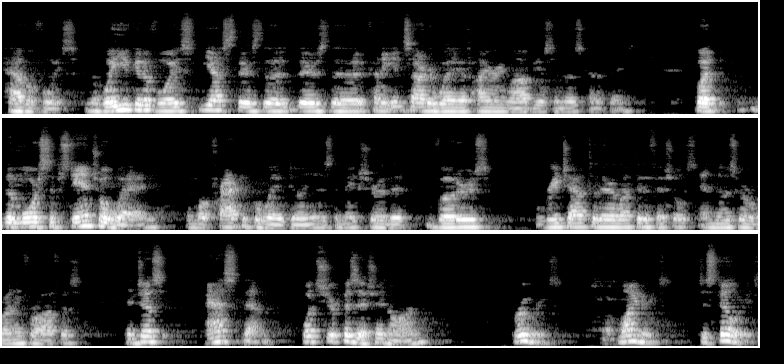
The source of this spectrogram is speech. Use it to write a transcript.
have a voice. And the way you get a voice, yes, there's the there's the kind of insider way of hiring lobbyists and those kind of things. But the more substantial way, the more practical way of doing it is to make sure that voters reach out to their elected officials and those who are running for office and just ask them, what's your position on breweries, wineries, distilleries?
